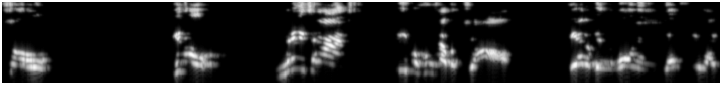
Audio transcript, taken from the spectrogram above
So, you know, many times people who have a job get up in the morning and don't feel like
